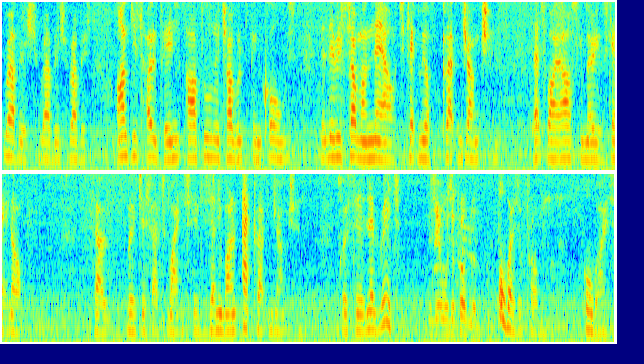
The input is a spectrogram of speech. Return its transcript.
Rubbish, rubbish, rubbish. I'm just hoping, after all the trouble that's been caused, that there is someone now to get me off Clapham Junction. That's why I asked him where he was getting off. So we'll just have to wait and see if there's anyone at Clapham Junction, because there never is. Is it always a problem? Always a problem. Always,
